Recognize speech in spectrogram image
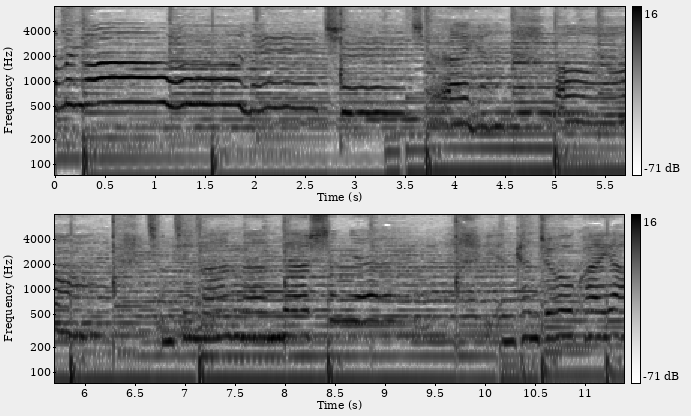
我们都无力去遮掩，哦，渐渐慢慢的深夜，眼看就快要。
